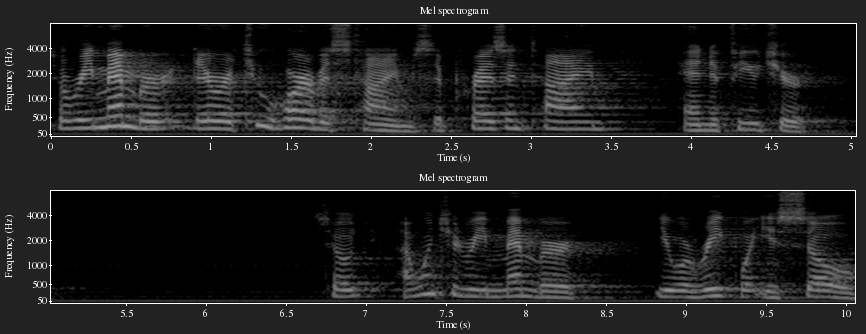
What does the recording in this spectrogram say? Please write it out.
So remember, there are two harvest times the present time and the future. So I want you to remember you will reap what you sow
